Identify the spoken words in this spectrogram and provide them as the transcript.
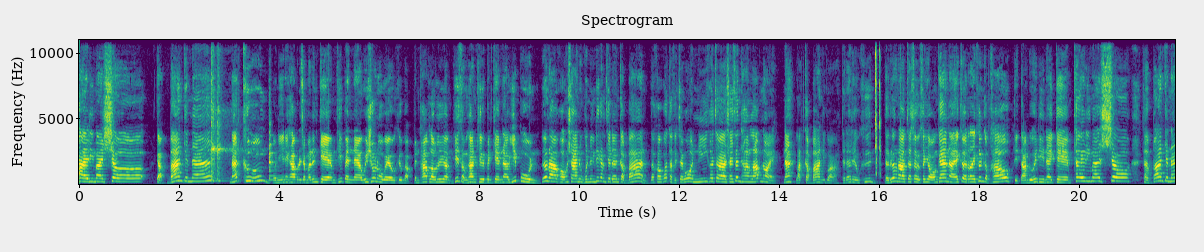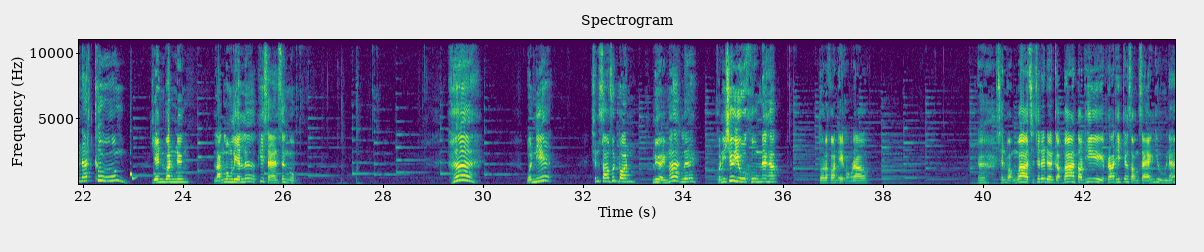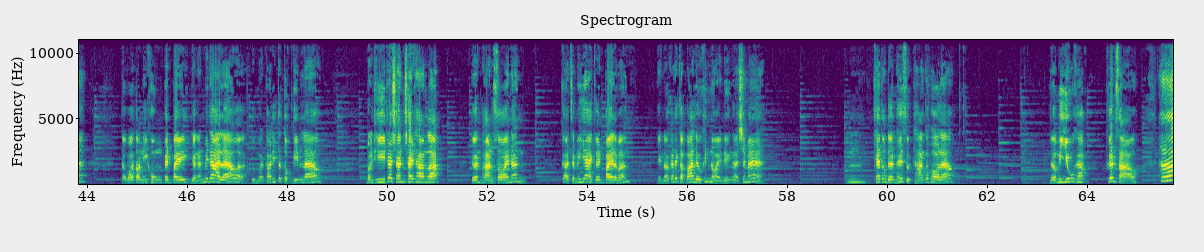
คายริมาโชกลับบ้านกันนะ นัดคุง วันนี้นะครับเราจะมาเล่นเกมที่เป็นแนววิชวลโนเวลคือแบบเป็นภาพเล่าเรื่อง ที่สำคัญคือเป็นเกมแนวญี่ปุ่น เรื่องราวของชายหนุ่มคนหนึ่งที่กำลังจะเดินกลับบ้าน แล้วเขาก็ตัดสินใจว่าวันนี้เขาจะใช้เส้นทางลับหน่อยนะลัดกลับบ้านดีกว่า จะได้เร็วขึ้น แต่เรื่องราวจะสยดสยองแค่ไหนเกิดอะไรขึ้นกับเขาติดตามดูให้ดีในเกมคายริมาโชกลับบ้านกันนะนัดคุง เย็นวันหนึ่งหลังโรงเรียนเลิกที่แสนสงบ เฮ้วันนี้ฉันซ้อมฟุตบอลเหนื่อยมากเลย คนนี้ชื่อยูคุงนะครับ ตัวละครเอกของเราเออฉันหวังว่าฉันจะได้เดินกลับบ้านตอนที่พระอาทิตย์ยังส่องแสงอยู่นะ แต่ว่าตอนนี้คงเป็นไปอย่างนั้นไม่ได้แล้วอะดูเหมือนพระอาทิตย์จะตกดินแล้ว บางทีถ้าฉันใช้ทางลัด เดินผ่านซอยนั่น ก็อาจจะไม่แย่เกินไปหรอมั้งอย่างน้อยก็ได้กลับบ้านเร็วขึ้นหน่อยนึงอะใช่ไหม อืม แค่ต้องเดินไปให้สุดทางก็พอแล้ว แล้วมียูครับ เพื่อนสาวฮ่า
